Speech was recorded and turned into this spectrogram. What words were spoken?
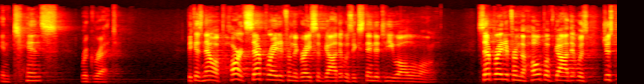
intense regret. Because now, apart, separated from the grace of God that was extended to you all along, separated from the hope of God that was just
